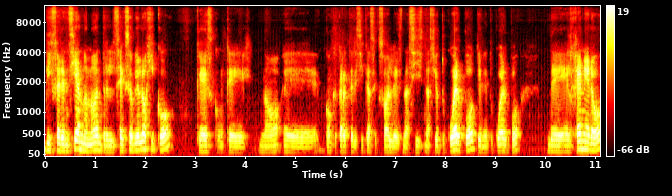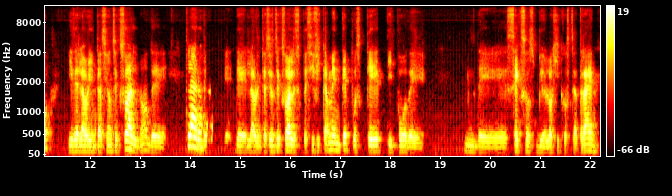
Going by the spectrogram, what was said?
diferenciando, ¿no? Entre el sexo biológico, que es con qué, ¿no? Eh, con qué características sexuales nació tu cuerpo, tiene tu cuerpo, del género y de la orientación sexual, ¿no? De, claro. de la orientación sexual específicamente, pues qué tipo de, de sexos biológicos te atraen.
